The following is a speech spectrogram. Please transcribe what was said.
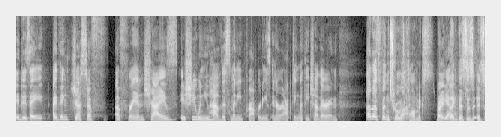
it is a I think just a a franchise issue when you have this many properties interacting with each other and And that's been true with lot. comics, right? Yeah. Like this is it's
